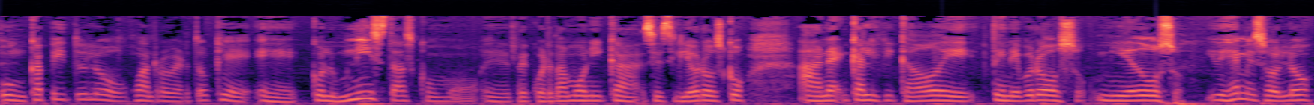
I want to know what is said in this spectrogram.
un capítulo, Juan Roberto, que eh, columnistas, como eh, recuerda Mónica Cecilia Orozco, han calificado de tenebroso, miedoso. Y déjeme solo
